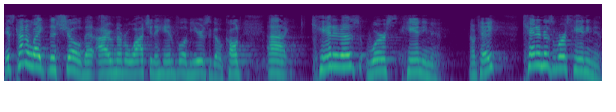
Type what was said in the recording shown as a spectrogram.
It's kind of like this show that I remember watching a handful of years ago called uh, Canada's Worst Handyman, okay? Canada's Worst Handyman.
